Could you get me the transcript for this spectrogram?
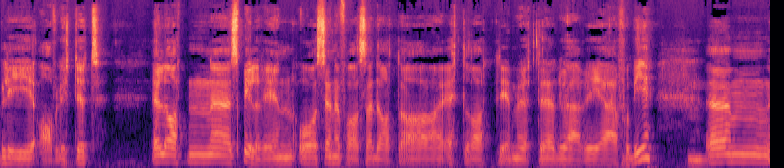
bli avlyttet. Eller at den eh, spiller inn og sender fra seg data etter at det møtet du er i, er forbi. Mm. Um,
